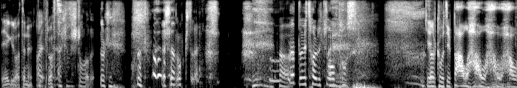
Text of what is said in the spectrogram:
Jag gråter nu. Aj, Förlåt. jag kan förstå det. Okej. Jag känner också det. Ja. Vänta, vi tar reklampaus. Okej. Välkommen till Bauhaus, hau, hau, hau,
